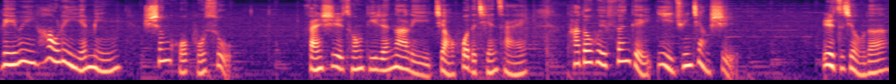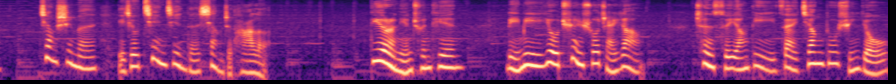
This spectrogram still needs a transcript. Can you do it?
李密号令严明，生活朴素，凡是从敌人那里缴获的钱财，他都会分给义军将士。日子久了，将士们也就渐渐地向着他了。第二年春天。李密又劝说翟让，趁隋炀帝在江都巡游，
